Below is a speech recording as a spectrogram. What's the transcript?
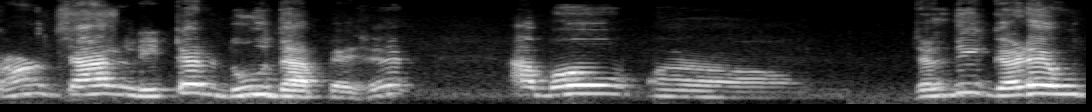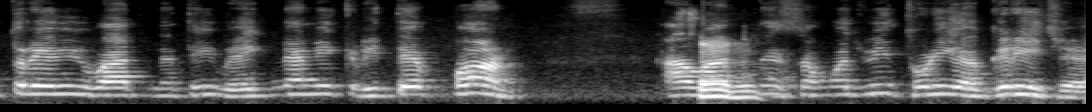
ત્રણ ચાર લીટર દૂધ આપે છે. આ બહુ જલ્દી ગળે ઉતરે એવી વાત નથી. વૈજ્ઞાનિક રીતે પણ આ. વાતને સમજવી થોડી અઘરી છે.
